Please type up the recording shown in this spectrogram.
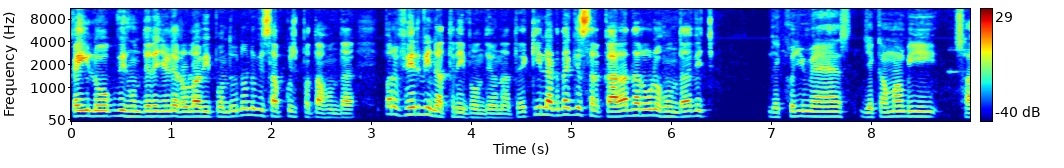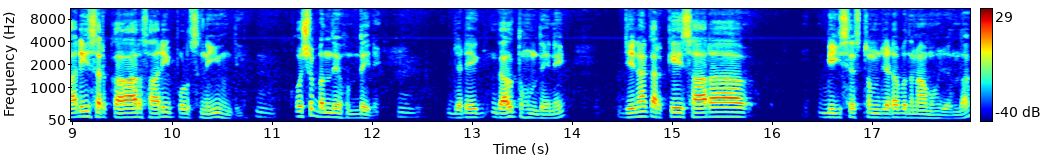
ਕਈ ਲੋਕ ਵੀ ਹੁੰਦੇ ਨੇ ਜਿਹੜੇ ਰੌਲਾ ਵੀ ਪਾਉਂਦੇ ਉਹਨਾਂ ਨੂੰ ਵੀ ਸਭ ਕੁਝ ਪਤਾ ਹੁੰਦਾ ਪਰ ਫਿਰ ਵੀ ਨੱਥ ਨਹੀਂ ਪਾਉਂਦੇ ਉਹਨਾਂ ਤੇ। ਕੀ ਲੱਗਦਾ ਕਿ ਸਰਕਾਰਾਂ ਦਾ ਰੋਲ ਹੁੰਦਾ ਵਿੱਚ? ਦੇਖੋ ਜੀ ਮੈਂ ਜੇ ਕਹਾਂ ਵੀ ਸਾਰੀ ਸਰਕਾਰ ਸਾਰੀ ਪੁਲਿਸ ਨਹੀਂ ਹੁੰਦੀ। ਕੁਝ ਬੰਦੇ ਹੁੰਦੇ ਨੇ ਜਿਹੜੇ ਗਲਤ ਹੁੰਦੇ ਨੇ ਜਿਨ੍ਹਾਂ ਕਰਕੇ ਸਾਰਾ ਵੀ ਸਿਸਟਮ ਜਿਹੜਾ ਬਦਨਾਮ ਹੋ ਜਾਂਦਾ।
